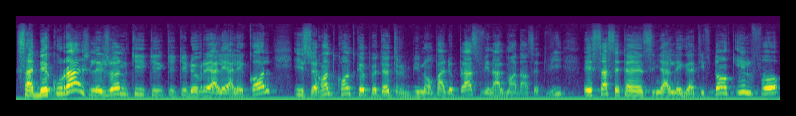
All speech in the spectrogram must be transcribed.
Ça décourage les jeunes qui, qui, qui, devraient aller à l'école. Ils se rendent compte que peut-être ils n'ont pas de place finalement dans cette vie. Et ça, c'est un signal négatif. Donc, il faut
